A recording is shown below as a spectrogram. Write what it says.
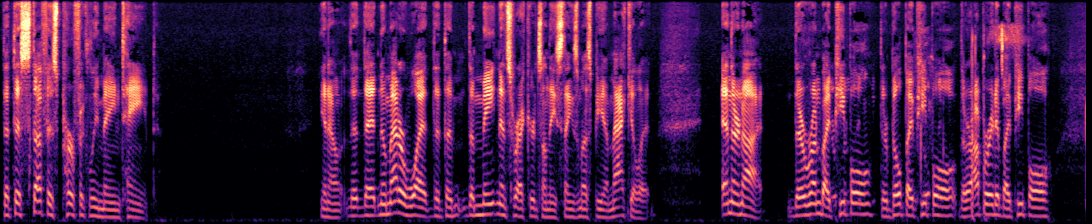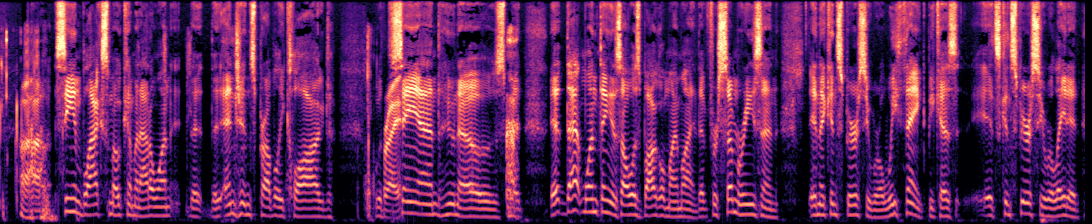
that this stuff is perfectly maintained. You know that that no matter what, that the the maintenance records on these things must be immaculate, and they're not. They're run by people. They're built by people. They're operated by people. Uh-huh. Uh, seeing black smoke coming out of one, the the engine's probably clogged with right. sand. Who knows? But it, that one thing has always boggled my mind that for some reason in the conspiracy world, we think because it's conspiracy related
